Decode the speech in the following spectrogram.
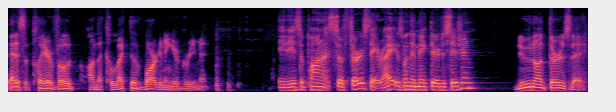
That is a player vote on the collective bargaining agreement. It is upon us. So Thursday, right, is when they make their decision? Noon on Thursday,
